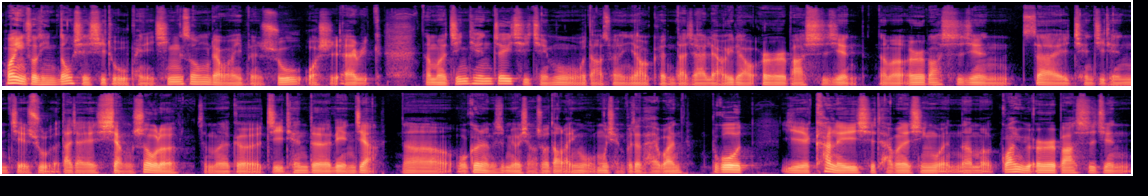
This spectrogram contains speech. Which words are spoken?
欢迎收听东邪西毒，陪你轻松聊完一本书。我是 Eric。那么今天这一期节目，我打算要跟大家聊一聊二二八事件。那么二二八事件在前几天结束了，大家也享受了这么个几天的年假。那我个人是没有享受到了，因为我目前不在台湾。不过也看了一些台湾的新闻。那么关于二二八事件。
